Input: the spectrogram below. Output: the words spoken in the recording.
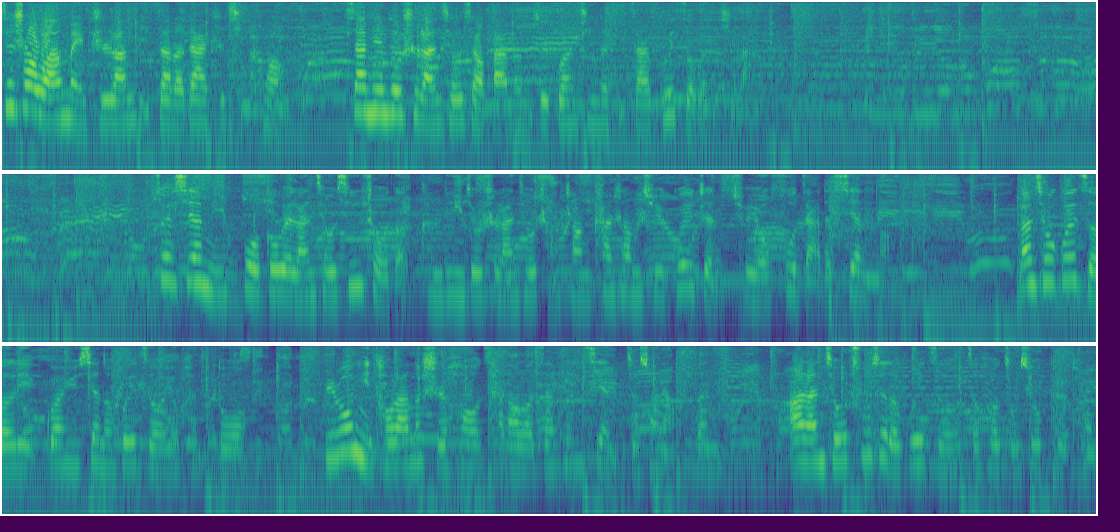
介绍完美职篮比赛的大致情况，下面就是篮球小白们最关心的比赛规则问题啦。最先迷惑各位篮球新手的，肯定就是篮球场上看上去规整却又复杂的线了。篮球规则里关于线的规则有很多，比如你投篮的时候踩到了三分线就算两分，而篮球出界的规则则和足球不同，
